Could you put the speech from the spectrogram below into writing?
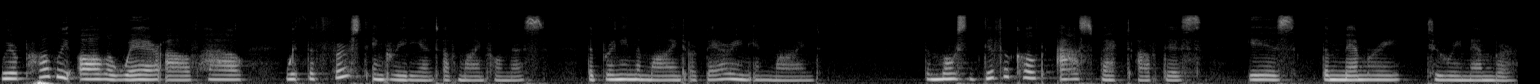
We are probably all aware of how, with the first ingredient of mindfulness, the bringing the mind or bearing in mind, the most difficult aspect of this is the memory to remember.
